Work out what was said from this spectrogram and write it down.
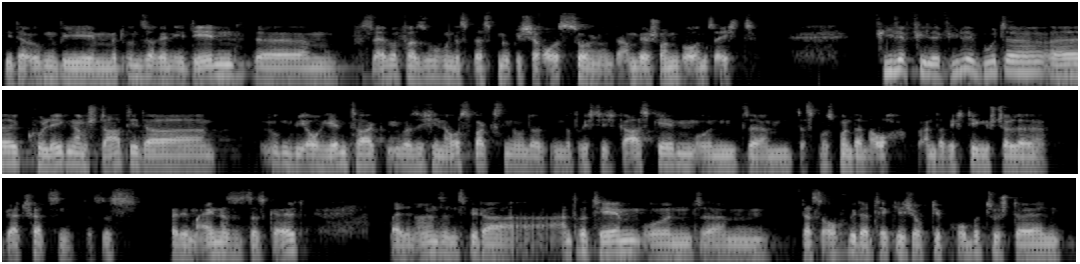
die da irgendwie mit unseren Ideen ähm, selber versuchen, das Bestmögliche rauszuholen. Und da haben wir schon bei uns echt viele, viele, viele gute äh, Kollegen am Start, die da irgendwie auch jeden Tag über sich hinauswachsen und, und richtig Gas geben. Und ähm, das muss man dann auch an der richtigen Stelle wertschätzen. Das ist bei dem einen ist es das Geld, bei den anderen sind es wieder andere Themen und ähm, das auch wieder täglich auf die Probe zu stellen,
